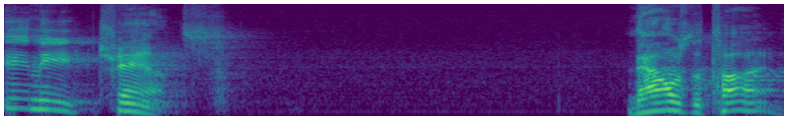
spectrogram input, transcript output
Any chance. Now is the time.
